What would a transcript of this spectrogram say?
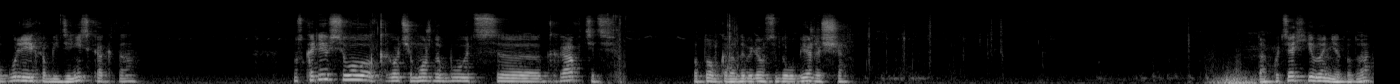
Могу ли их объединить как-то? Ну, скорее всего, короче, можно будет э, крафтить. Потом, когда доберемся до убежища. у тебя хила нету, да?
